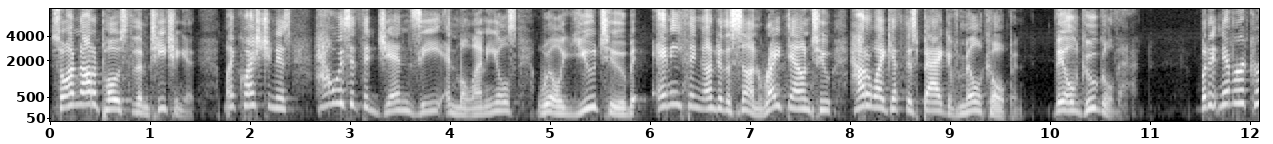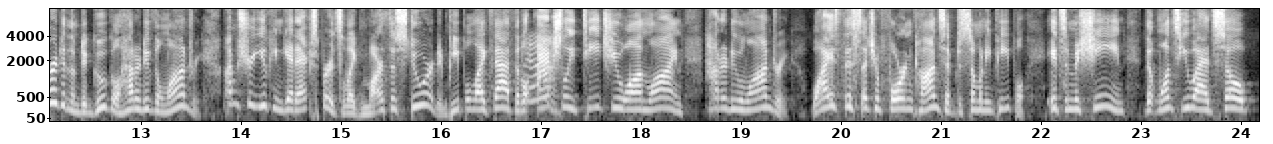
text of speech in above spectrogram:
So I'm not opposed to them teaching it. My question is, how is it that Gen Z and millennials will YouTube anything under the sun, right down to how do I get this bag of milk open? They'll Google that. But it never occurred to them to Google how to do the laundry. I'm sure you can get experts like Martha Stewart and people like that that'll actually teach you online how to do laundry. Why is this such a foreign concept to so many people? It's a machine that once you add soap,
